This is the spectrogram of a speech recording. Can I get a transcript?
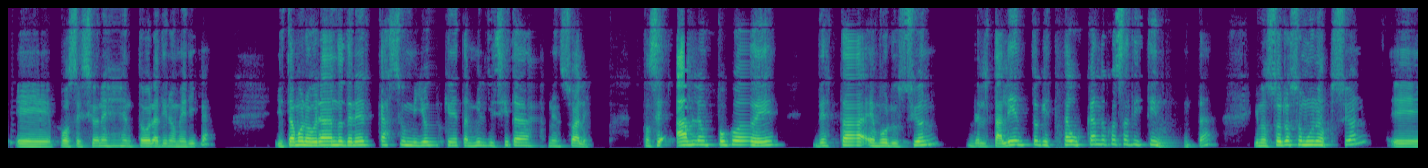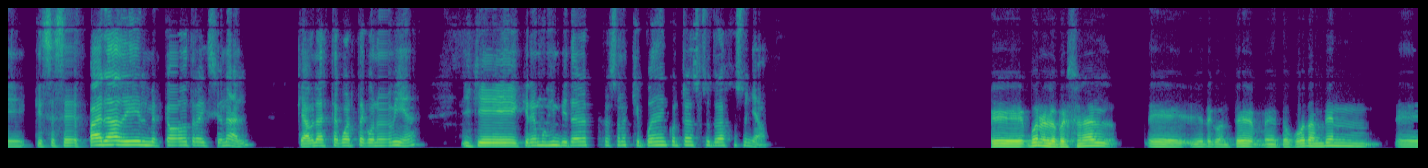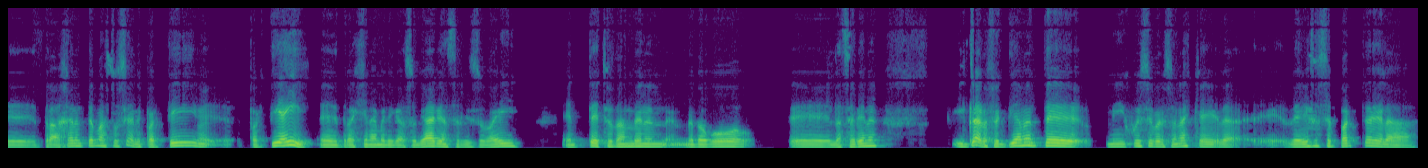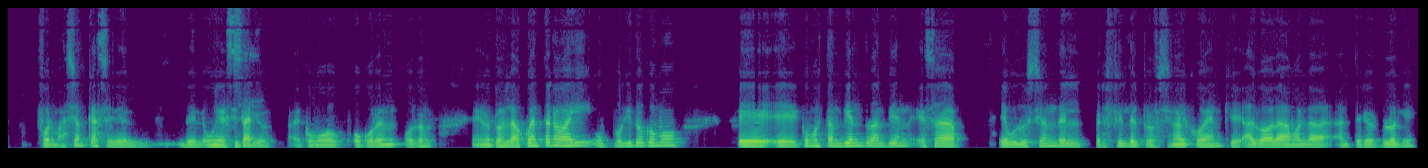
eh, posiciones en toda Latinoamérica. Y estamos logrando tener casi 1.500.000 visitas mensuales. Entonces habla un poco de, de esta evolución del talento que está buscando cosas distintas. Y nosotros somos una opción eh, que se separa del mercado tradicional, que habla de esta cuarta economía, y que queremos invitar a las personas que puedan encontrar su trabajo soñado. Eh, bueno, en lo personal, eh, yo te conté, me tocó también trabajar en temas sociales. Partí, partí ahí, trabajé en América Solidaria, en Servicio País, en Techo también me tocó La Serena. Y claro, efectivamente, mi juicio personal es que debiese ser parte de la formación casi del, del universitario, eh, como ocurre en otros, en otros lados. Cuéntanos ahí un poquito cómo, eh, eh, cómo están viendo también esa evolución del perfil del profesional joven, que algo hablábamos en la anterior bloque,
